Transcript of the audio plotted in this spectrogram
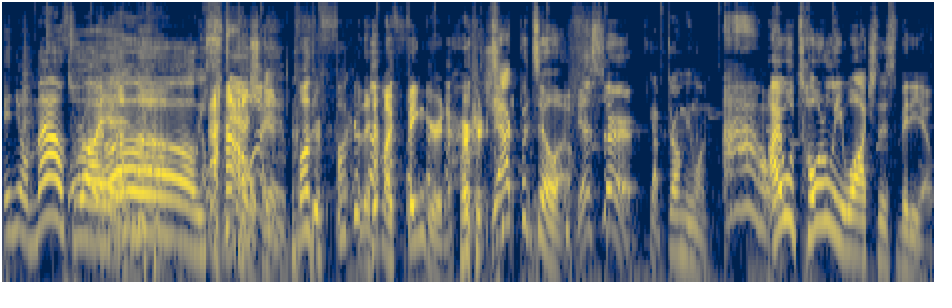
In your mouth, oh. Ryan. Oh, he smashed Ow! it. Motherfucker, that hit my finger and hurt. Jack Pattillo. Yes, sir. Got throw me one. Ow. I will totally watch this video.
